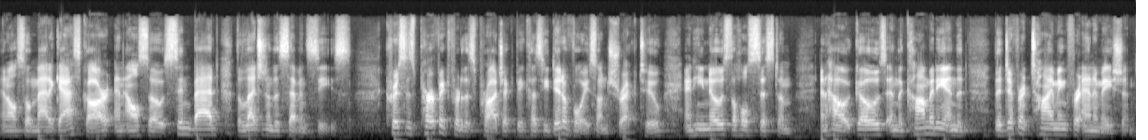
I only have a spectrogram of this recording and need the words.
and also Madagascar and also Sinbad, The Legend of the Seven Seas. Chris is perfect for this project because he did a voice on Shrek 2 and he knows the whole system and how it goes and the comedy and the, the different timing for animation.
